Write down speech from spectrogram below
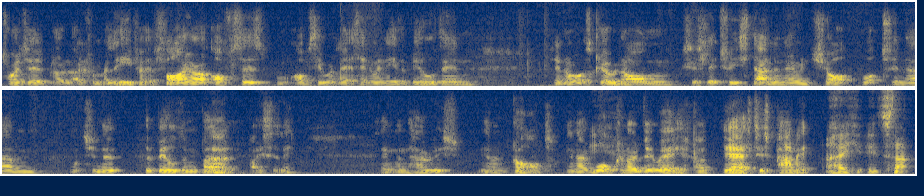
tried to, I, I, couldn't believe it. Fire officers obviously wouldn't let us anywhere near the building. Didn't know what was going on. Just literally standing there in shock, watching um, watching the, the building burn, basically. Thinking, holy, you know, God, you know, what yeah. can I do here? I, yeah, it's just panic. Hey, it's that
